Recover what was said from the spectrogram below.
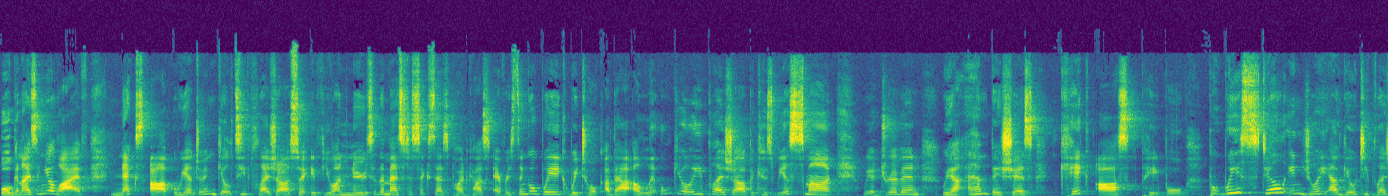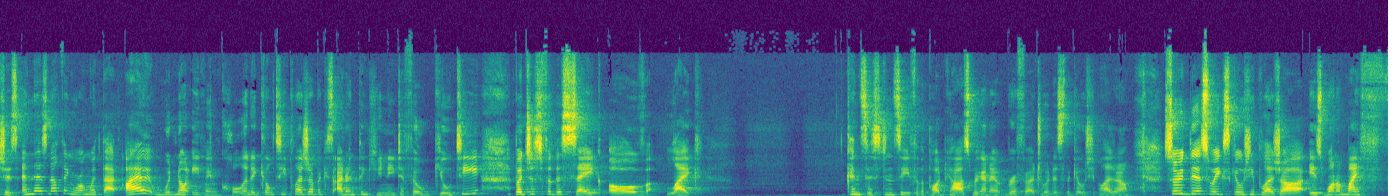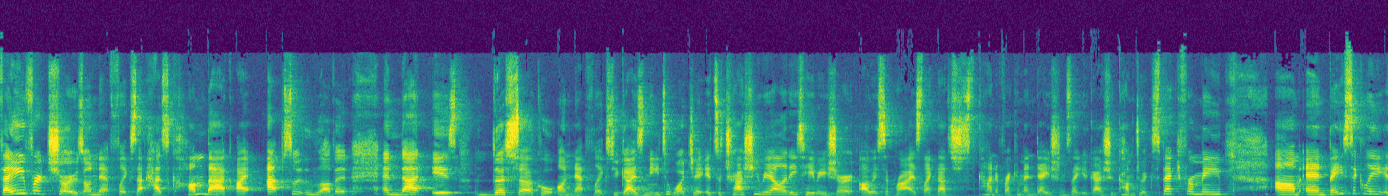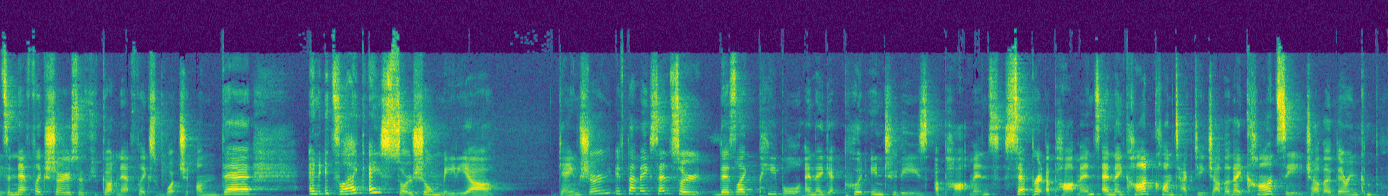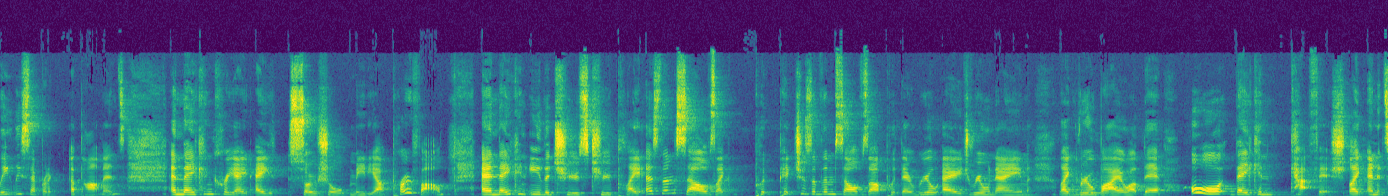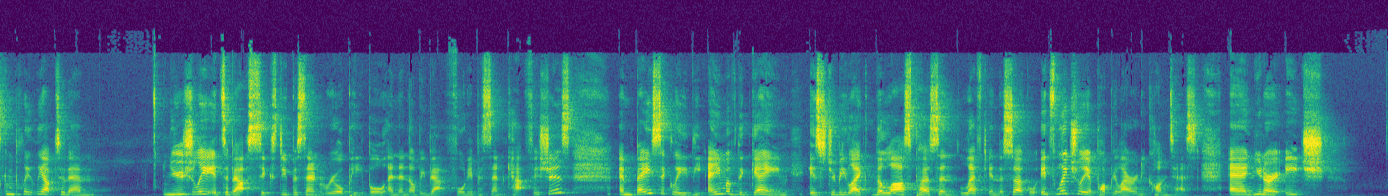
organizing your life. Next up, we are doing guilty pleasure. So if you are new to the Mess to Success podcast, every single week we talk about a little guilty pleasure because we are smart, we are driven, we are ambitious, kick ass people, but we still enjoy our guilty pleasures. And there's nothing wrong with that. I would not even call it a guilty pleasure because I don't think you need to feel guilty, but just for the sake of like, consistency for the podcast, we're going to refer to it as the guilty pleasure. So, this week's guilty pleasure is one of my favorite shows on Netflix that has come back. I absolutely love it, and that is The Circle on Netflix. You guys need to watch it. It's a trashy reality TV show. I was surprised. Like, that's just kind of recommendations that you guys should come to expect from me. Um, and basically, it's a Netflix show, so if you've got Netflix, watch it on there. And it's like a social media game show, if that makes sense. So there's like people and they get put into these apartments, separate apartments, and they can't contact each other. They can't see each other. They're in completely separate apartments and they can create a social media profile. And they can either choose to play as themselves, like put pictures of themselves up, put their real age, real name, like real bio up there, or they can catfish. Like, and it's completely up to them Usually it's about 60% real people and then there'll be about 40% catfishes. And basically, the aim of the game is to be like the last person left in the circle. It's literally a popularity contest. And, you know, each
